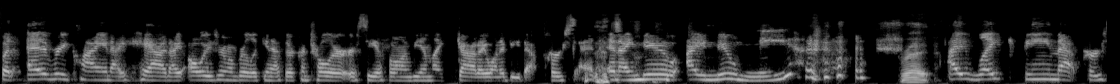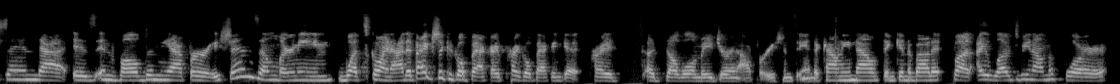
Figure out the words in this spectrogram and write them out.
but every client I had, I always remember looking at their controller or CFO and being like, God, I want to be that person. That's and I knew, I knew me. right. I like being that person that is involved in the operations and learning what's going on. If I actually could go back, I'd probably go back and get probably a double major in operations and accounting now, thinking about it. But I loved being on the floor.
